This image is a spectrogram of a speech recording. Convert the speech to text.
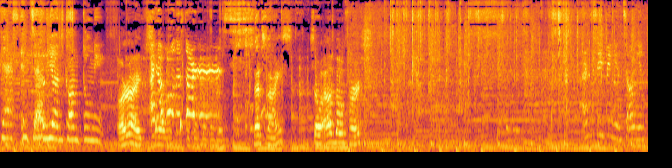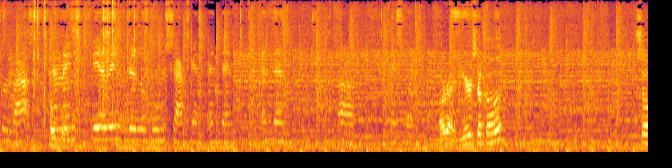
Yes, Inteleon, come to me. Alright. So, I have all the starters. That's nice. So I'll go first. I'm saving Inteleon for last. Okay. And then giving Rillaboom second and then and then uh this one. Alright, here's the code. So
